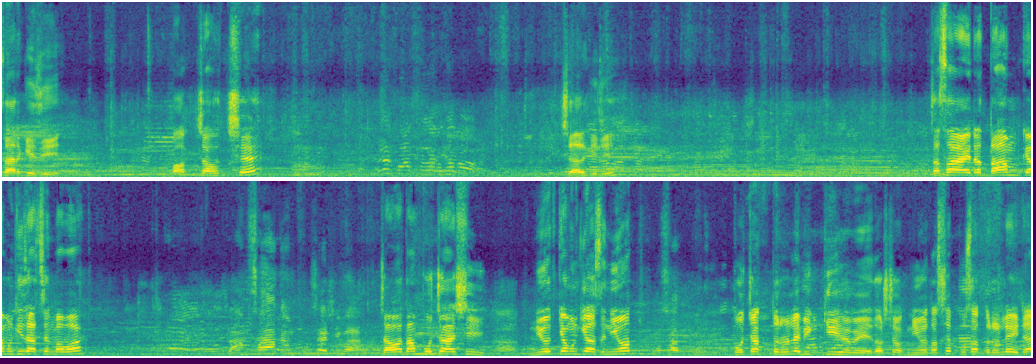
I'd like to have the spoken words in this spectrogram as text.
চার কেজি। বাচ্চা হচ্ছে চার কেজি। চাচা এটার দাম কেমন কি যাচ্ছেন বাবা দাম সাত আমি পঁচাশি বা চাওয়া দাম পঁচাশি। নিয়ত কেমন কি আছে? নিয়ত? পঁচাত্তর। হলে বিক্রি হবে। দর্শক নিয়ত আছে পঁচাত্তর হলে এটা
